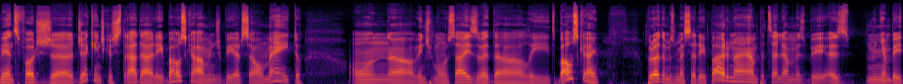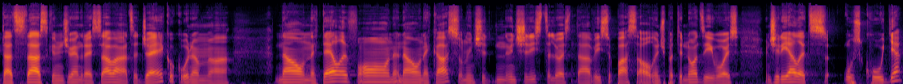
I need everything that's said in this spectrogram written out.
viens foršs uh, džekiņš, kas strādā arī Bauskā. Viņš bija ar savu meitu, un uh, viņš mūs aizveda līdz Bauskai. Protams, mēs arī pārunājām pa ceļam. Es biju, es, viņam bija tāds stāsts, ka viņš vienreiz savāca džeku, kuram uh, nav ne telefona, nav nekas. Viņš ir, viņš ir izceļojis tā visu pasauli. Viņš pat ir nodzīvojis. Viņš ir ielicis uz kuģa.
